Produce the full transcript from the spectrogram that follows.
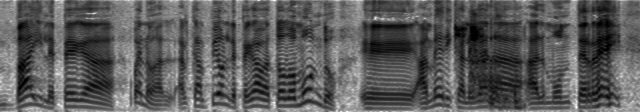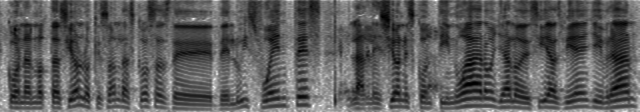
va y le pega, bueno, al, campeón le pegaba a todo mundo. Eh, América le gana al Monterrey con anotación, lo que son las cosas de, de Luis Fuentes. Las lesiones continuaron, ya lo decías bien, Gibran.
